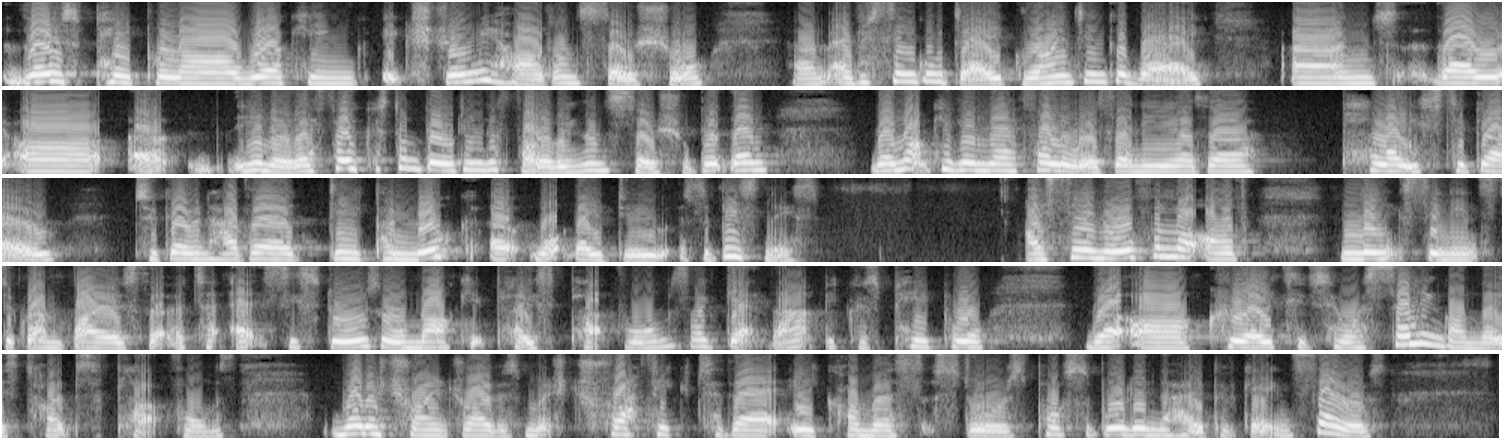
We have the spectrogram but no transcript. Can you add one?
those people are working extremely hard on social um, every single day, grinding away, and they are, uh, you know, they're focused on building a following on social, but then they're not giving their followers any other place to go to go and have a deeper look at what they do as a business. I see an awful lot of links in Instagram bios that are to Etsy stores or marketplace platforms. I get that because people that are creatives who are selling on those types of platforms want to try and drive as much traffic to their e-commerce store as possible in the hope of getting sales.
